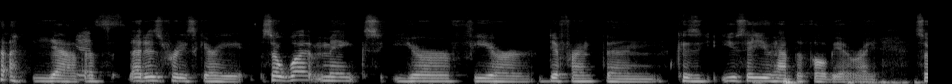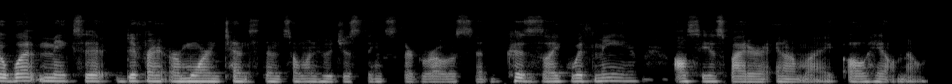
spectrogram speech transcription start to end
god. Yeah that's that is pretty scary. So what makes your fear different than because you say you have the phobia right? So what makes it different or more intense than someone who just thinks they're gross and because like with me i'll see a spider and i'm like oh hell no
